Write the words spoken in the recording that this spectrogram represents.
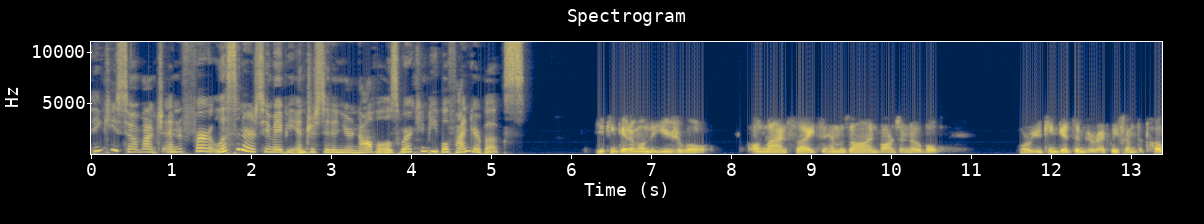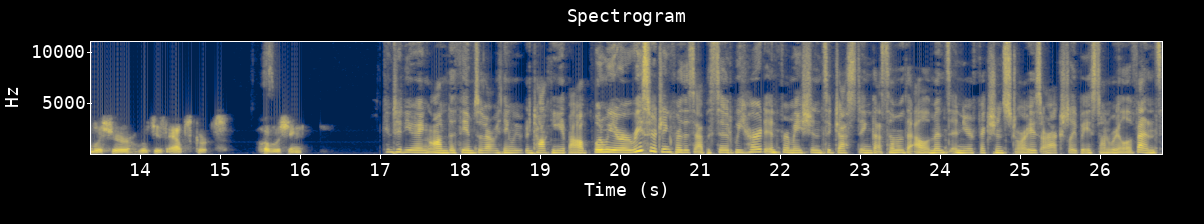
Thank you so much. And for listeners who may be interested in your novels, where can people find your books? You can get them on the usual online sites, Amazon, Barnes and Noble, or you can get them directly from the publisher, which is Outskirts Publishing. Continuing on the themes of everything we've been talking about, when we were researching for this episode, we heard information suggesting that some of the elements in your fiction stories are actually based on real events.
